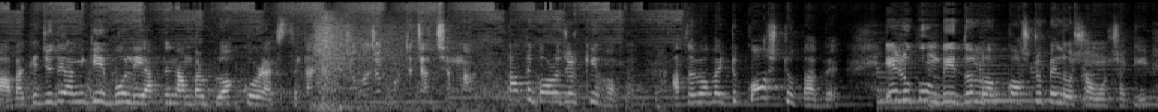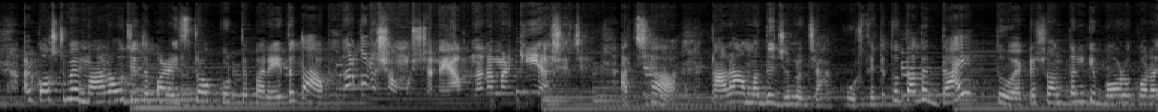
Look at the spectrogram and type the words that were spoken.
বাবাকে যদি আমি গিয়ে বলি, আপনি নাম্বার ব্লক করে রাখছেন, তার সাথে যোগাযোগ করতে চাচ্ছেন না, তাতে বড় জোর কি হবে? আপনার বাবা একটু কষ্ট পাবে। এরকম বৃদ্ধ লোক কষ্ট পেলেও সমস্যা কি? আর কষ্ট পেয়ে মারাও যেতে পারে স্টক করতে পারে এতে তো আপনার কোনো সমস্যা নেই আপনার আমার কি আসে যায় আচ্ছা তারা আমাদের জন্য যা করছে এটা তো তাদের দায়িত্ব। একটা সন্তানকে বড় করা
